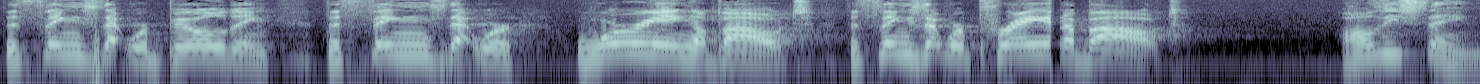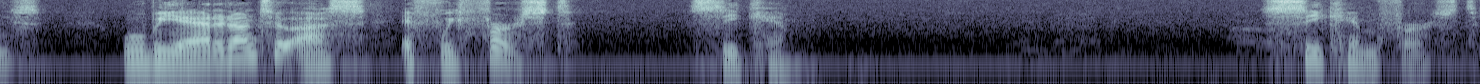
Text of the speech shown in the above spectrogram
the things that we're building, the things that we're worrying about, the things that we're praying about. All these things will be added unto us if we first seek Him. Seek Him first.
